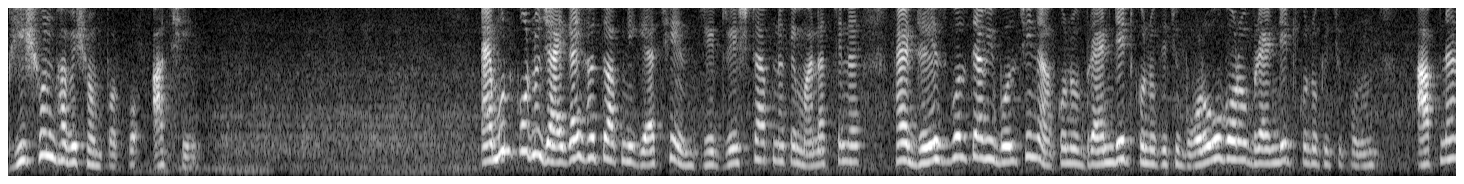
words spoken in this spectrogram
ভীষণভাবে সম্পর্ক আছে এমন কোনো জায়গায় হয়তো আপনি গেছেন যে ড্রেসটা আপনাকে মানাচ্ছে না। হ্যাঁ ড্রেস বলতে আমি বলছি না, কোনো ব্র্যান্ডেড কোনো কিছু, বড় বড় ব্র্যান্ডেড কোনো কিছু করুন আপনার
